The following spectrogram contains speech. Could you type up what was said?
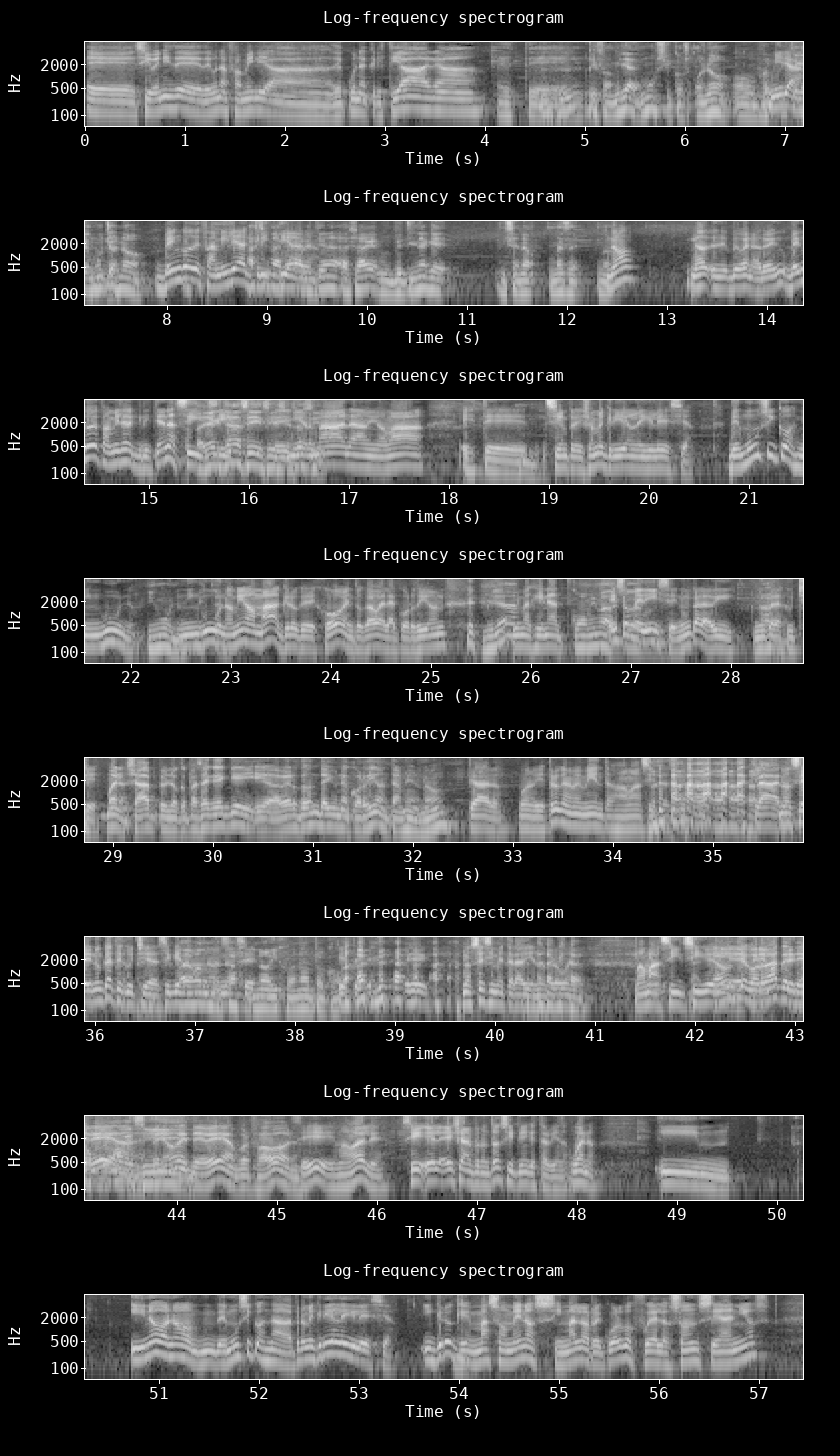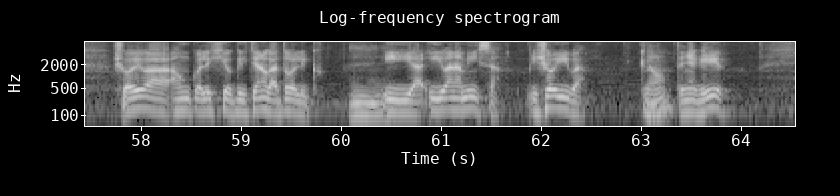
eh, si venís de, de una familia de cuna cristiana, este, Y familia de músicos, ¿o no? O Mira, que muchos no. Vengo de familia cristiana. Betina, allá, Betina que dice no, me hace, no. ¿No? No, eh, bueno, vengo vengo de familia cristiana, sí. Familia cristiana, sí, sí, sí, Mi hermana, mi mamá, este, siempre, yo me crié en la iglesia. De músicos, ninguno. Ninguno, Ninguno. ¿viste? Mi mamá, creo que de joven, tocaba el acordeón. Mirá, Imagínate. como mi madre, Eso me dice, nunca la vi, nunca Ah. la escuché. bueno, ya pero lo que pasa es que hay que eh, a ver dónde hay un acordeón también, ¿no? Claro. Bueno, y espero que no me mientas, mamá, si estás Claro. No sé, nunca te escuché, así que no, no, un no sé. no, hijo, no toco. Este, eh, no sé si me estará viendo, pero bueno. Claro. Mamá, si, si Sí, aún te acordaste, que te ¿cómo- vean, que sí. esperemos que te vean, por favor. Sí, más vale. Sí, él- ella me preguntó si tiene que estar viendo. Bueno, y, y no, no, de músicos nada, pero me crié en la iglesia. Y creo que más o menos, si mal no recuerdo, fue a los 11 años. Yo iba a un colegio cristiano católico Mm. y a- iban a misa. Y yo iba, ¿no? Tenía que ir.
